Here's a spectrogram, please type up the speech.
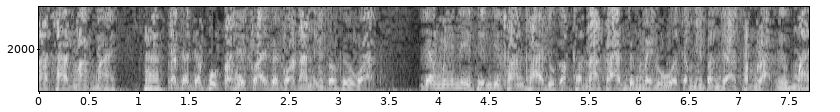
นาคารมากมาย อ่า แล้วถ้าจะพูดไปให้ไกลไปกว่านั้นอีกก็คือว่า ยังมีหนี้สินที่ค้างคาอยู่กับธนาคาร ซึ่งไม่รู้ว่าจะมีปัญญาชำระหรือไม่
